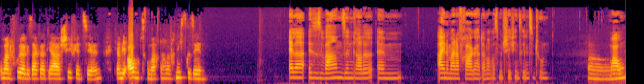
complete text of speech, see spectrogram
wenn man früher gesagt hat, ja, Schäfchen zählen, die haben die Augen zugemacht und haben einfach nichts gesehen. Ella, es ist Wahnsinn gerade. Ähm, eine meiner Fragen hat einfach was mit Schäfchenzählen zu tun. Oh. Wow,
